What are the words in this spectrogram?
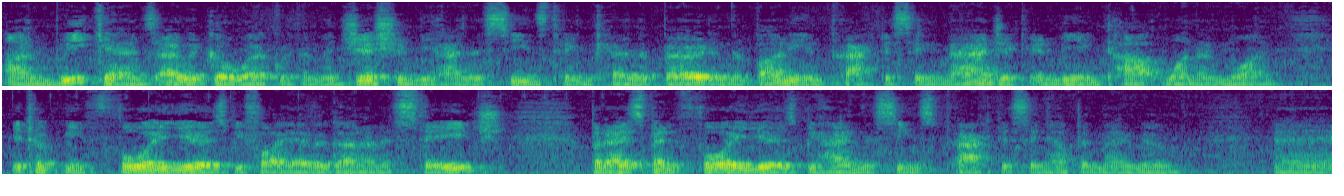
on weekends I would go work with a magician behind the scenes, taking care of the bird and the bunny and practicing magic and being taught one on one. It took me four years before I ever got on a stage, but I spent four years behind the scenes practicing up in my room and,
